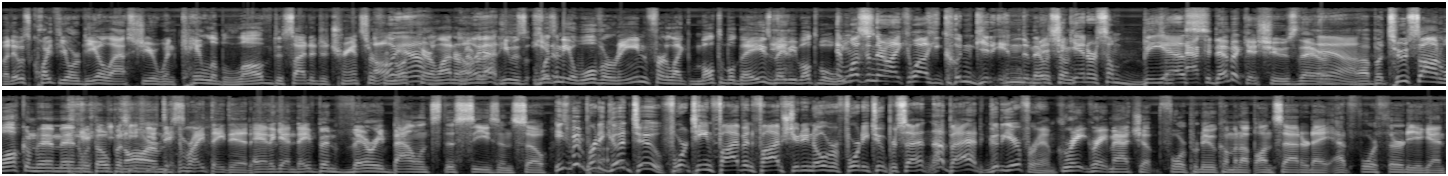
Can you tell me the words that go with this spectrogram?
But it was quite the ordeal last year when Caleb Love decided to transfer from Oh, North yeah. Carolina. Oh, Remember yeah. that? He was He- wasn't he a Wolverine for like multiple days, maybe multiple weeks? And wasn't there like, well, he couldn't get into There was some- Michigan or some BS? academic issues there. Yeah. Uh, but Tucson welcomed him in with open arms. Right they did. And again, they've been very balanced this season. So He's been pretty good too. 14, 5, and 5, shooting over 42%. Not bad. Good year for him. great, great matchup for Purdue coming up on Saturday at 4:30 again.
